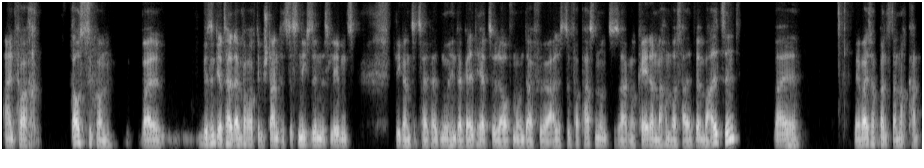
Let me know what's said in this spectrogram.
einfach rauszukommen, weil wir sind jetzt halt einfach auf dem Stand, es ist nicht Sinn des Lebens, die ganze Zeit halt nur hinter Geld herzulaufen und dafür alles zu verpassen und zu sagen, okay, dann machen wir es halt, wenn wir alt sind, weil mhm. wer weiß, ob man es dann noch kann.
